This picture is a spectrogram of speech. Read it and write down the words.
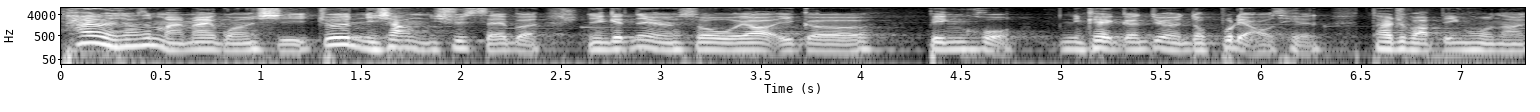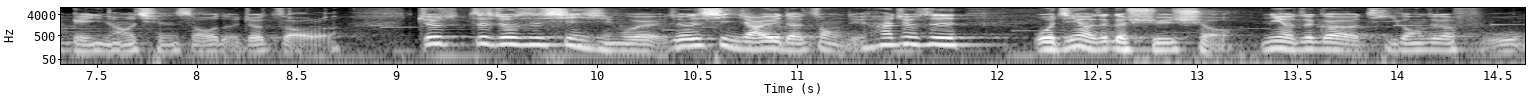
它有点像是买卖关系，就是你像你去 seven，你跟店员说我要一个冰火，你可以跟店员都不聊天，他就把冰火拿给你，然后钱收着就走了，就这就是性行为，就是性交易的重点。他就是我今天有这个需求，你有这个提供这个服务，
